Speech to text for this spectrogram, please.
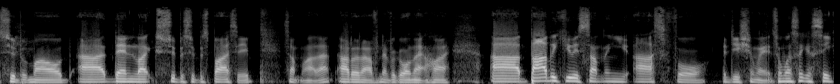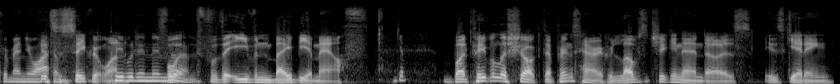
super mild. Uh, then like super, super spicy, something like that. I don't know. I've never gone that high. Uh, barbecue is something you ask for additionally. It's almost like a secret menu item. It's a secret one. People didn't even for, know. for the even baby a mouth. Yep. But people are shocked that Prince Harry, who loves the chicken Nando's, is getting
